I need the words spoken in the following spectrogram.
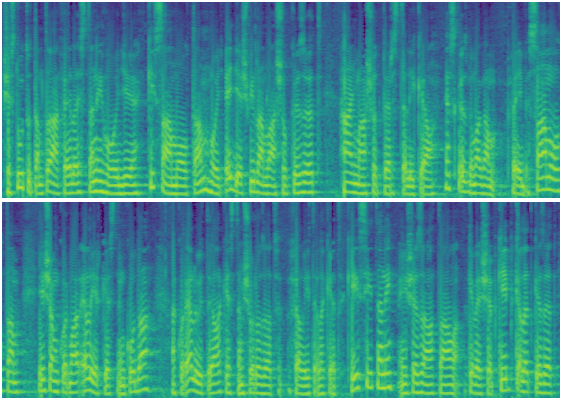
És ezt úgy tudtam továbbfejleszteni, hogy kiszámoltam, hogy egyes villámlások között hány másodperc telik el. Ezt közben magam fejbe számoltam, és amikor már elérkeztünk oda, akkor előtte elkezdtem sorozat felvételeket készíteni, és ezáltal kevesebb kép keletkezett,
